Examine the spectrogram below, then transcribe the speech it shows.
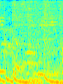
you. told me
